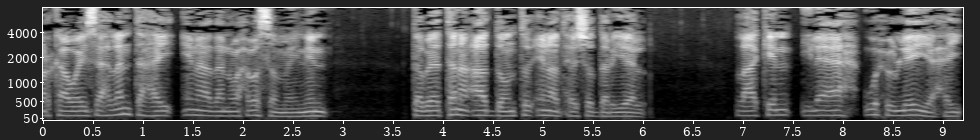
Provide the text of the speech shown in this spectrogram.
Marka way sahlan tahay inaadan waxba samaynin. Dabeetana aad doonto inaad hesho daryeel. Laakiin ilaah wuxuu leeyahay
